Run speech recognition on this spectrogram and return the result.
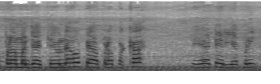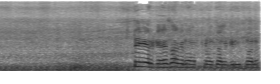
ਆਪਣਾ ਮੰਜਾ ਇੱਥੇ ਹੁੰਦਾ, ਉਹ ਪਿਆ ਆਪਣਾ ਪੱਖਾ, ਇਹ ਆ ਢੇਰੀ ਆਪਣੀ। ਢੇਰ ਕਹਿ ਸਕਦੇ ਆਪਣਾ ਚੱਲ ਗਰੀਬਾਂ ਨਾਲ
